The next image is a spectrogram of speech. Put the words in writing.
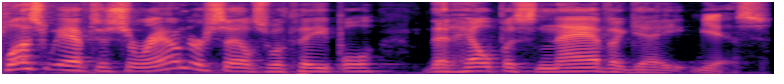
Plus, we have to surround ourselves with people that help us navigate yes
